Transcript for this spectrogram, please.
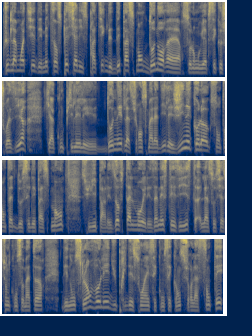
Plus de la moitié des médecins spécialistes pratiquent des dépassements d'honoraires, selon UFC Que Choisir, qui a compilé les données de l'assurance maladie. Les gynécologues sont en tête de ces dépassements, suivis par les ophtalmos et les anesthésistes. L'association de consommateurs dénonce l'envolée du prix des soins et ses conséquences sur la santé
